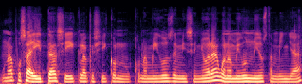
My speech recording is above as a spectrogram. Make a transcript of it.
Una posadita, sí, claro que sí, con, con amigos de mi señora, bueno, amigos míos también ya.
